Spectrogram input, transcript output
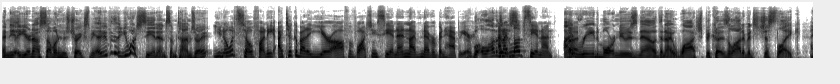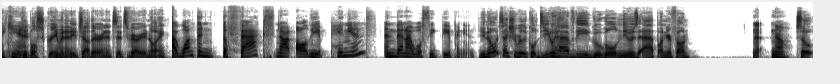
And y- you're not someone who strikes me, even though you watch CNN sometimes, right? You know what's so funny? I took about a year off of watching CNN, and I've never been happier. Well, a lot of and I those- love CNN. I but read more news now than I watch because a lot of it's just like I can't. people screaming at each other and it's it's very annoying. I want the the facts, not all the opinions, and then I will seek the opinions. You know what's actually really cool? Do you have the Google News app on your phone? No, no. So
